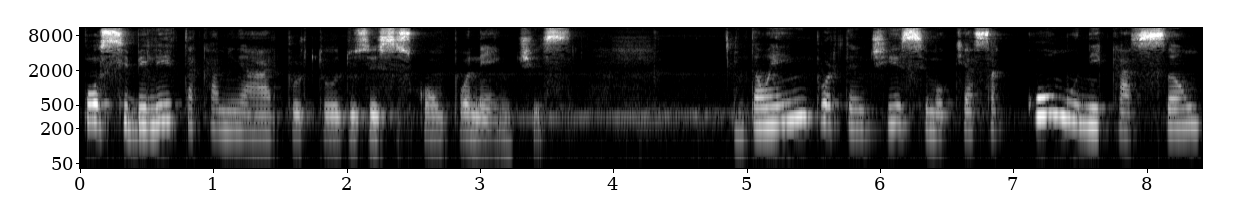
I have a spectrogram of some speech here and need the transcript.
possibilita caminhar por todos esses componentes. Então é importantíssimo que essa comunicação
